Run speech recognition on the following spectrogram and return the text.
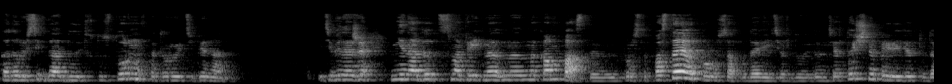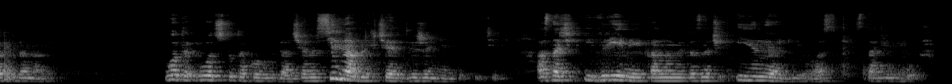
который всегда дует в ту сторону, в которую тебе надо. И тебе даже не надо смотреть на, на, на компас, ты просто поставил паруса, куда ветер дует, он тебя точно приведет туда, куда надо. Вот, вот что такое удача, она сильно облегчает движение по пути, а значит и время экономит, а значит и энергии у вас станет больше.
